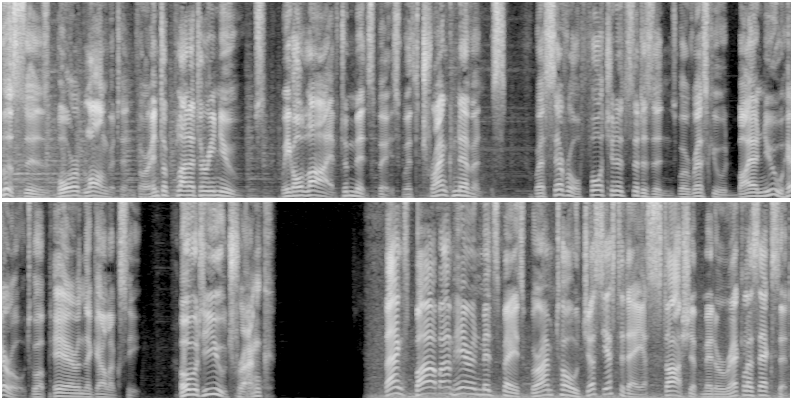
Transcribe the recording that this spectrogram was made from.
This is Borb Longerton for Interplanetary News. We go live to midspace with Trank Nevins, where several fortunate citizens were rescued by a new hero to appear in the galaxy. Over to you, Trank. Thanks, Bob. I'm here in midspace, where I'm told just yesterday a starship made a reckless exit,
